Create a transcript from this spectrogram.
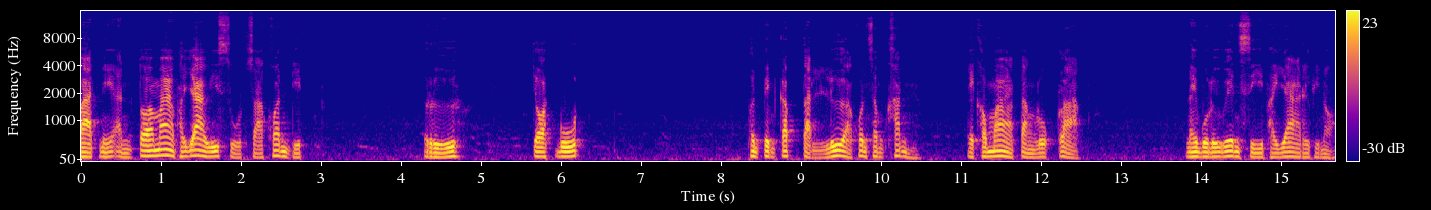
บาทนี้อันต่อมาพญาวิสูตรสาคอนดิต หรือจอดบูธเพิ่นเป็นกัปตันเรือคนสำคัญในเขามาตั้งโลกกลาก ในบริเวณสีพญาเลยพี่น้อง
